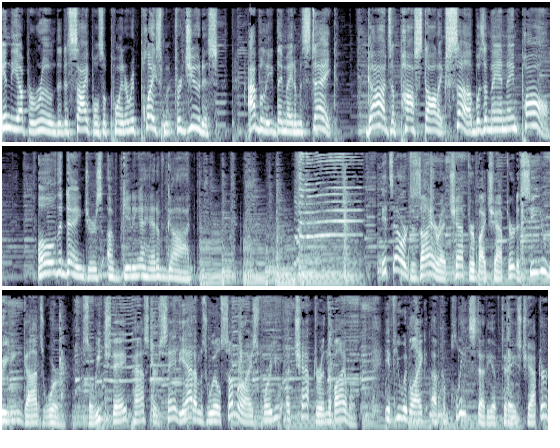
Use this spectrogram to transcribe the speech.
In the upper room, the disciples appoint a replacement for Judas. I believe they made a mistake. God's apostolic sub was a man named Paul. Oh, the dangers of getting ahead of God. It's our desire at Chapter by Chapter to see you reading God's Word. So each day, Pastor Sandy Adams will summarize for you a chapter in the Bible. If you would like a complete study of today's chapter,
